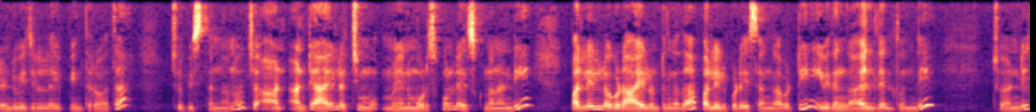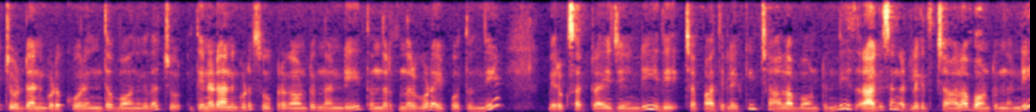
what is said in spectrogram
రెండు విజిల్లు అయిపోయిన తర్వాత చూపిస్తున్నాను. అంటే ఆయిల్ వచ్చి నేను మూడు స్పూన్లు వేసుకున్నానండి. పల్లీల్లో కూడా ఆయిల్ ఉంటుంది కదా పల్లీలు పొడి వేసాం కాబట్టి ఈ విధంగా ఆయిల్ తెలుతుంది. చూడండి చూడడానికి కూడా కూర ఎంతో బాగుంది కదా. చూ తినడానికి కూడా సూపర్గా ఉంటుందండి. తొందర తొందరగా కూడా అయిపోతుంది. మీరు ఒకసారి ట్రై చేయండి. ఇది చపాతీలకి చాలా బాగుంటుంది. రాగి సంగట్లకి అయితే చాలా బాగుంటుందండి.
